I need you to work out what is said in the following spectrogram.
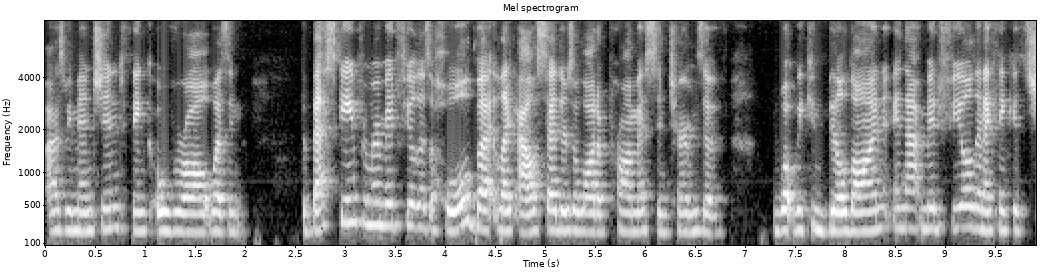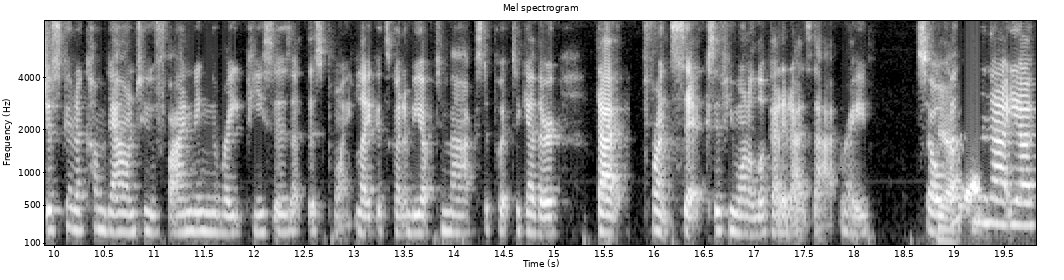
as we mentioned, I think overall it wasn't the best game from our midfield as a whole. But like Al said, there's a lot of promise in terms of what we can build on in that midfield. And I think it's just going to come down to finding the right pieces at this point. Like it's going to be up to Max to put together that front six, if you want to look at it as that, right? So yeah. other than that, yeah,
